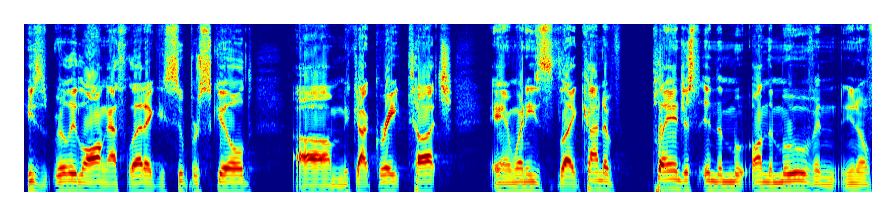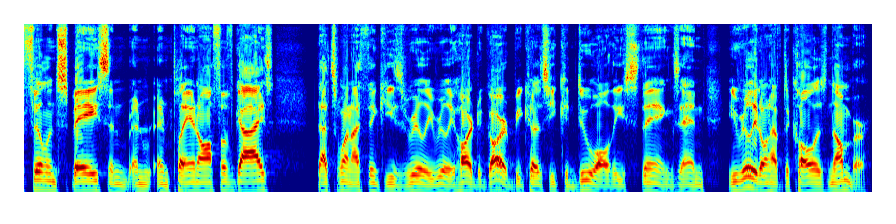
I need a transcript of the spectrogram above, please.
He's really long, athletic. He's super skilled. Um, he's got great touch, and when he's like kind of playing just in the on the move and you know filling space and, and, and playing off of guys, that's when I think he's really really hard to guard because he can do all these things, and you really don't have to call his number.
